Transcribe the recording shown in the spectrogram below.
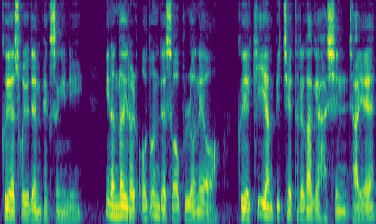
그의 소유된 백성이니 이는 너희를 어두운 데서 불러내어 그의 기이한 빛에 들어가게 하신 자의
